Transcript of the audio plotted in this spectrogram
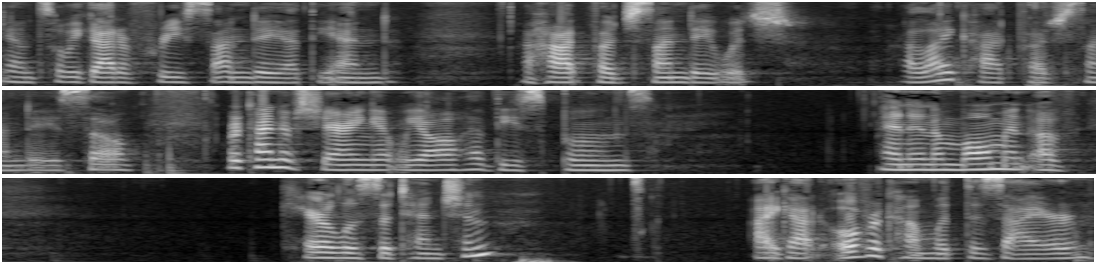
and so we got a free sundae at the end, a hot fudge sundae, which I like hot fudge sundaes. So we're kind of sharing it. We all have these spoons, and in a moment of careless attention, I got overcome with desire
